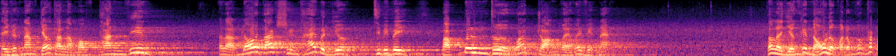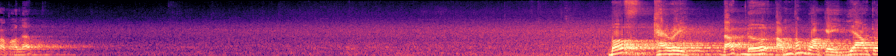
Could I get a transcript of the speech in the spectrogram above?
thì Việt Nam trở thành là một thành viên đó là đối tác xuyên Thái Bình Dương TPP và bình thường hóa trọn vẹn với Việt Nam. Đó là những cái nỗ lực và đóng góp rất là to lớn. Bob Kerry đã được Tổng thống Hoa Kỳ giao cho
